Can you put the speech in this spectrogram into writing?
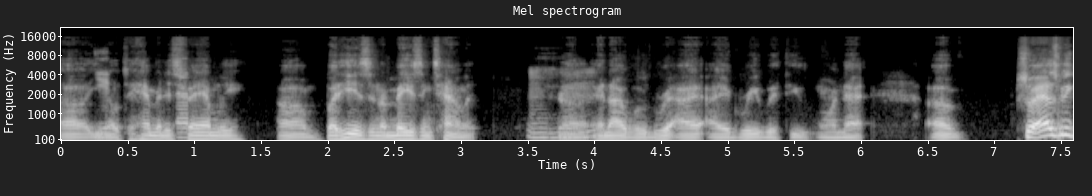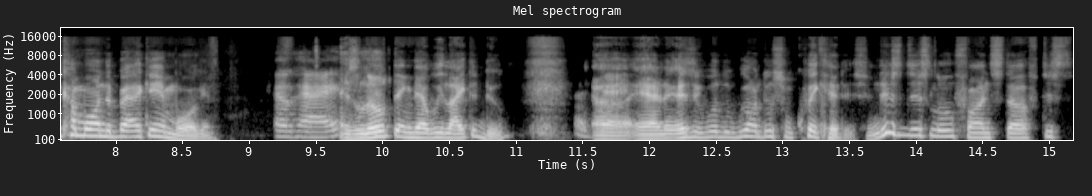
uh, you yeah. know, to him and his family. Um, but he is an amazing talent, uh, mm-hmm. uh, and I will agree. I, I, agree with you on that. Um, so as we come on the back end, Morgan, okay, there's a little thing that we like to do, uh, okay. uh, and as we're, we're gonna do some quick hitters, and this this little fun stuff, just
